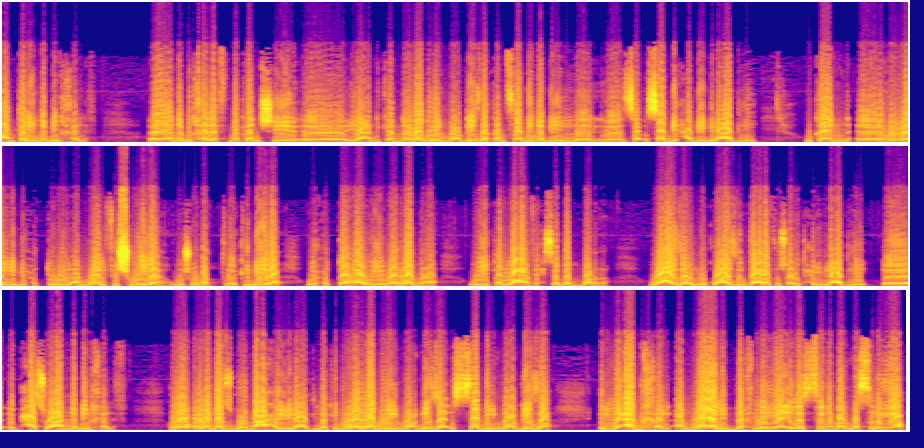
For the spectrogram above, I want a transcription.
عن طريق نبيل خلف. آه نبيل خلف ما كانش آه يعني كان رجل المعجزة كان صبي نبيل آه صبي حبيب العدلي وكان آه هو اللي بيحط له الأموال في شويلة وشنط كبيرة ويحطها ويوردها ويطلعها في حسابات بره. وعايز أقول لكم عايزين تعرفوا ثروه حبيب العدلي آه ابحثوا عن نبيل خلف. هو هو مسجون مع حبيب العدلي لكن هو الرجل المعجزة الصبي المعجزة اللي أدخل اموال الداخلية إلى السينما المصرية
